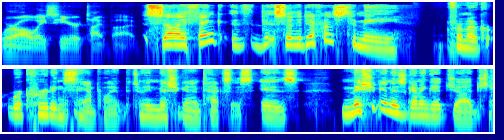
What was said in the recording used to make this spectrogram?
we're always here type vibe. So I think th- so. The difference to me from a recruiting standpoint between Michigan and Texas is Michigan is going to get judged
